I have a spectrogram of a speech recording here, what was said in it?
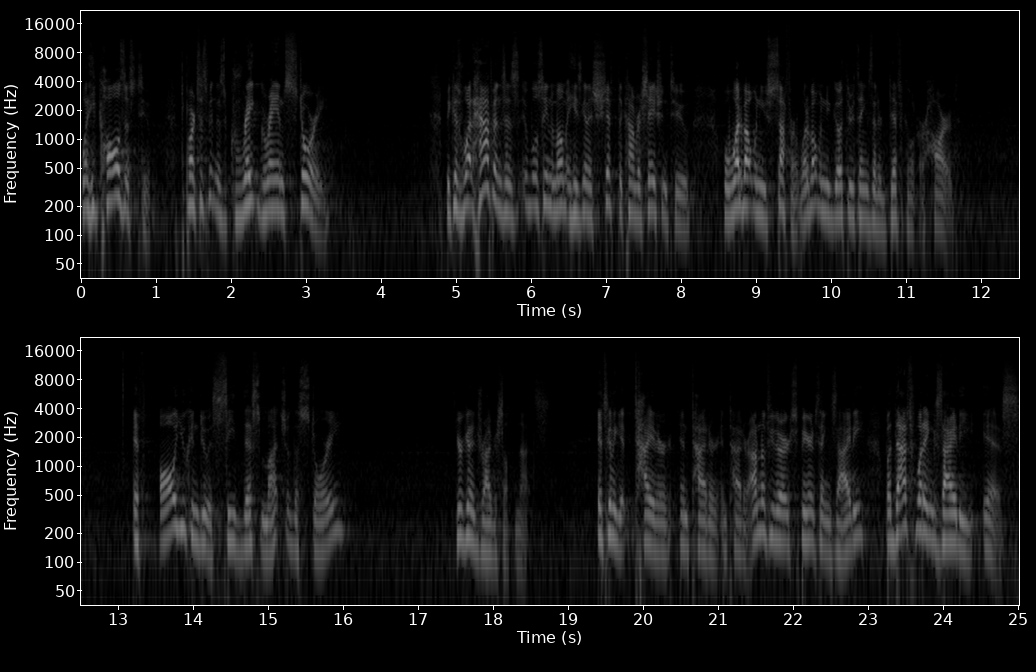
what He calls us to, to participate in this great, grand story. Because what happens is, we'll see in a moment, He's going to shift the conversation to, well, what about when you suffer? What about when you go through things that are difficult or hard? If all you can do is see this much of the story, you're going to drive yourself nuts it's going to get tighter and tighter and tighter. I don't know if you've ever experienced anxiety, but that's what anxiety is.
